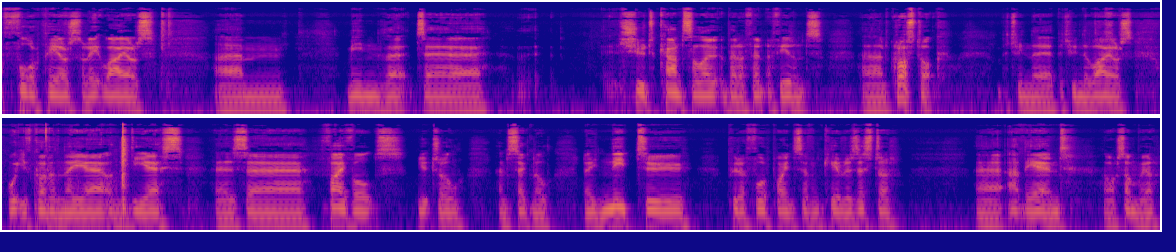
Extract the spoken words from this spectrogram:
four pairs or eight wires, um, mean that should cancel out a bit of interference and crosstalk between the between the wires. What you've got on the uh, on the DS is uh, five volts neutral and signal. Now you need to put a 4.7k resistor uh, at the end or somewhere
